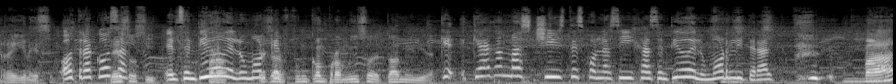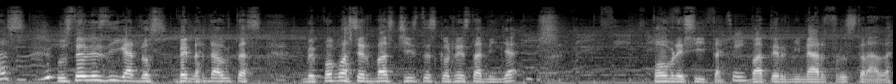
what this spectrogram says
regrese. Otra cosa, Eso sí. el sentido Pero del humor, eso que, fue un compromiso de toda mi vida. que, que hagan más chistes con las hijas, sentido del humor literal. ¿Más? Ustedes díganos, velanautas, ¿me pongo a hacer más chistes con esta niña? Pobrecita, Sí. va a terminar frustrada.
